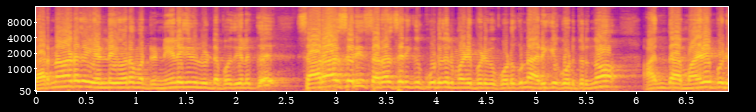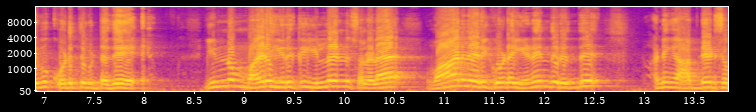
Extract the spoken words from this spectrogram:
கர்நாடக எல்லையோரம் மற்றும் நீலகிரி உள்ளிட்ட பகுதிகளுக்கு சராசரி சராசரிக்கு கூடுதல் மழைப்பொழிவு கொடுக்கணும் அறிக்கை கொடுத்திருந்தோம். அந்த மழைப்பொழிவு கொடுத்து விட்டது. இன்னும் மழை இருக்கு இல்லைன்னு சொல்லலை. வானிலை அறிக்கையோட இணைந்திருந்து நீங்கள் அப்டேட்ஸை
